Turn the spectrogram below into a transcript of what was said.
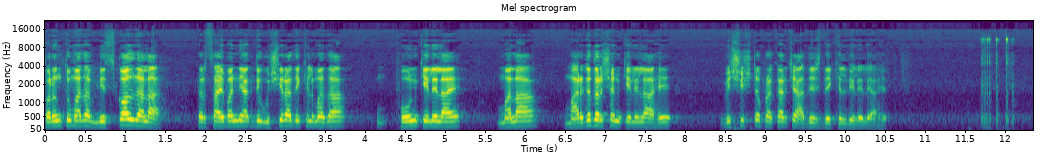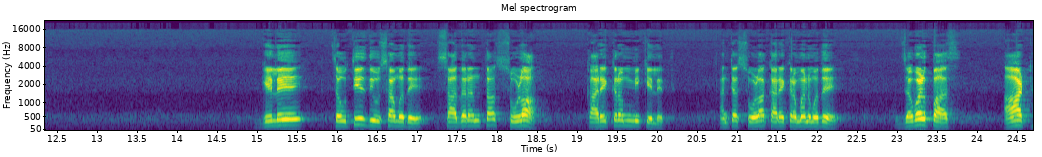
परंतु माझा मिस कॉल झाला तर साहेबांनी अगदी उशिरा देखील माझा फोन केलेला आहे. मला मार्गदर्शन केलेलं आहे. विशिष्ट प्रकारचे आदेश देखील दिलेले आहेत. गेले चौतीस दिवसामध्ये साधारणतः सोळा कार्यक्रम मी केलेत. आणि त्या सोळा कार्यक्रमांमध्ये जवळपास आठ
